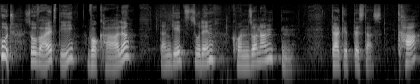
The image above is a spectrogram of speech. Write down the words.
Gut, soweit die Vokale. Dann geht es zu den Konsonanten. Da gibt es das K,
